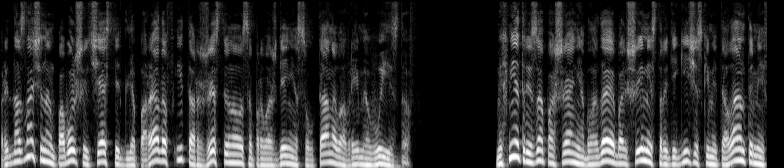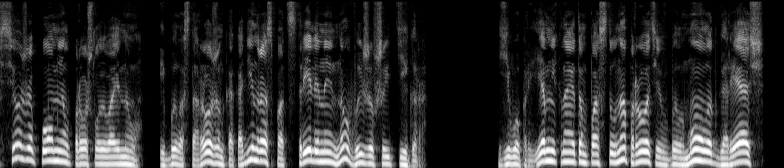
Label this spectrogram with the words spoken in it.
предназначенным по большей части для парадов и торжественного сопровождения султана во время выездов. Мехмед Реза Паша, не обладая большими стратегическими талантами, все же помнил прошлую войну и был осторожен, как один раз подстреленный, но выживший тигр. Его преемник на этом посту, напротив, был молод, горяч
